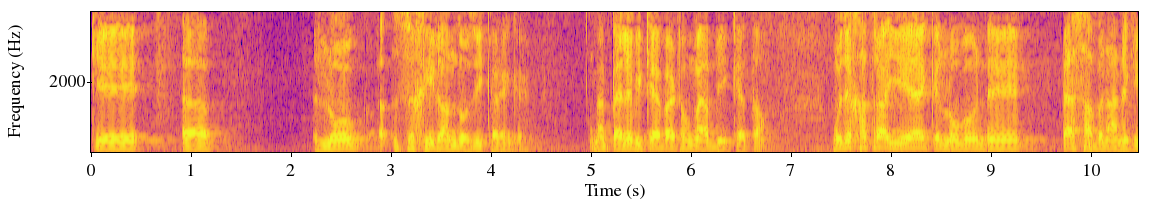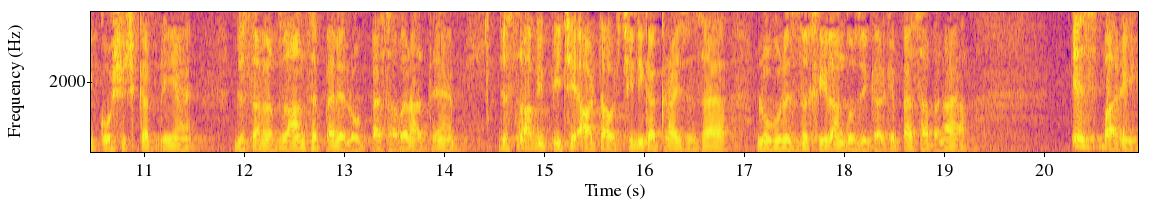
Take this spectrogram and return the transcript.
कि लोग जखीरा अंदोजी करेंगे। मैं पहले भी कह बैठा हूँ, मैं अब भी कहता हूँ। मुझे खतरा यह है कि लोगों ने पैसा बनाने की कोशिश करनी है। जिस तरह रमज़ान से पहले लोग पैसा बनाते हैं, जिस तरह अभी पीछे आटा और चीनी का क्राइसिस आया लोगों ने जखीरा अंदोजी करके पैसा बनाया। इस बारी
